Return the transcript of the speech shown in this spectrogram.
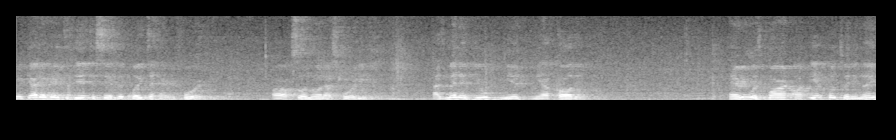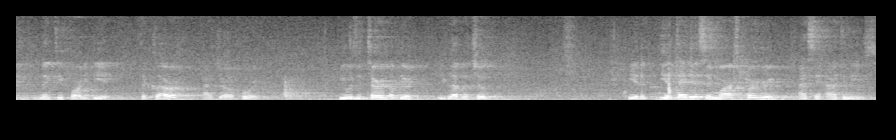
We are gathered here today to goodbye to Henry Forde, also known as Fordy, as many of you may, may have called him. Henry was born on April 29, 1948, to Clara and Gerald Forde. He was the third of their 11 children. He, had, he attended St. Mark's Primary and St. Anthony's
